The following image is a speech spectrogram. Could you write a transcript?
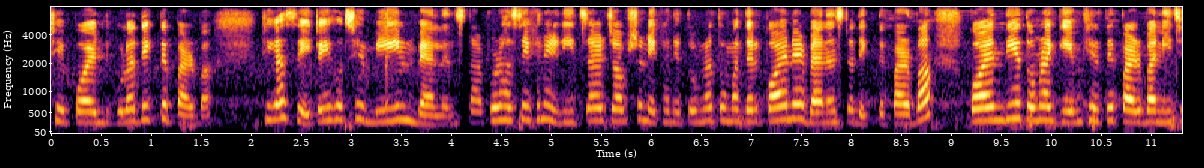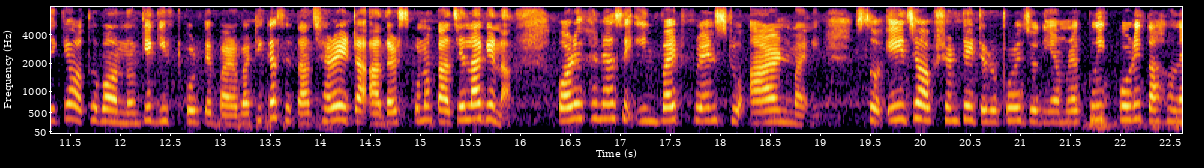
সেই পয়েন্টগুলো দেখতে পারবা, ঠিক আছে? এটাই হচ্ছে মেইন ব্যালেন্স তারপর হচ্ছে এখানে রিচার্জ অপশন এখানে তোমরা তোমাদের কয়েনের ব্যালেন্সটা দেখতে পারবা। কয়েন দিয়ে তোমরা গেম খেলতে পারবা নিজেকে অথবা অন্যকে গিফট করতে পারবা। ঠিক আছে? তাছাড়া এটা আদার্স কোনো কাজে লাগে না। পরে এখানে আছে invite friends to earn money so এই যে অপশনটা এটার উপরে যদি আমরা ক্লিক করি, তাহলে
